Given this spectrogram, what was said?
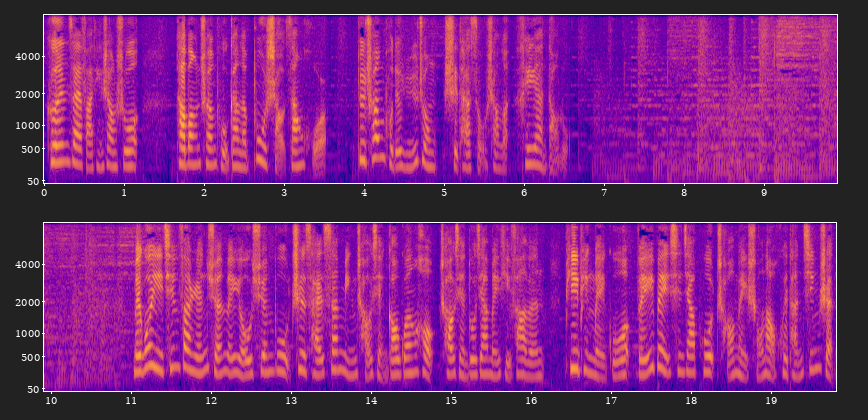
科恩在法庭上说：“他帮川普干了不少脏活，对川普的愚忠使他走上了黑暗道路。”美国以侵犯人权为由宣布制裁三名朝鲜高官后，朝鲜多家媒体发文批评美国违背新加坡朝美首脑会谈精神，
